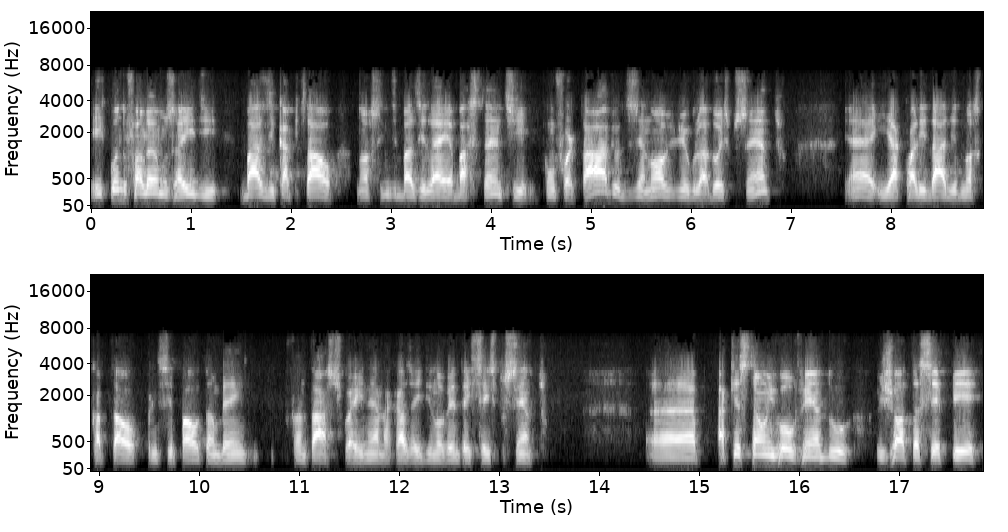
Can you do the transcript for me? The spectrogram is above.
E quando falamos aí de base de capital, nosso índice Basileia é bastante confortável, 19,2%, é, e a qualidade do nosso capital principal também fantástico aí, né, na casa aí de 96%. Uh, a questão envolvendo JCP,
